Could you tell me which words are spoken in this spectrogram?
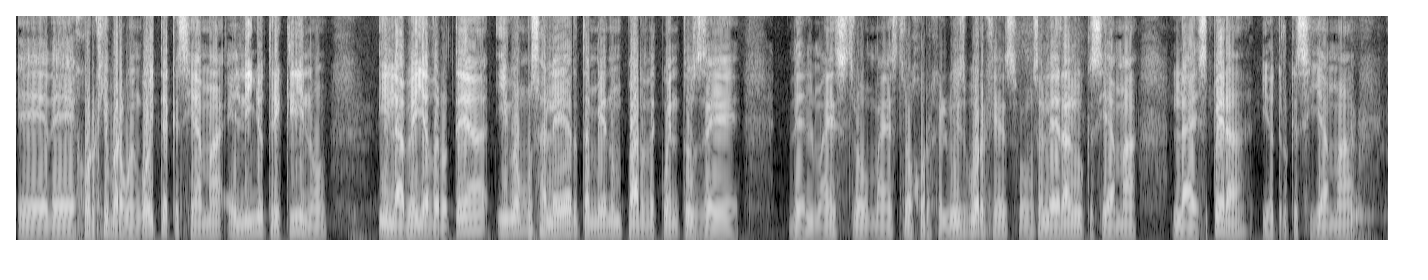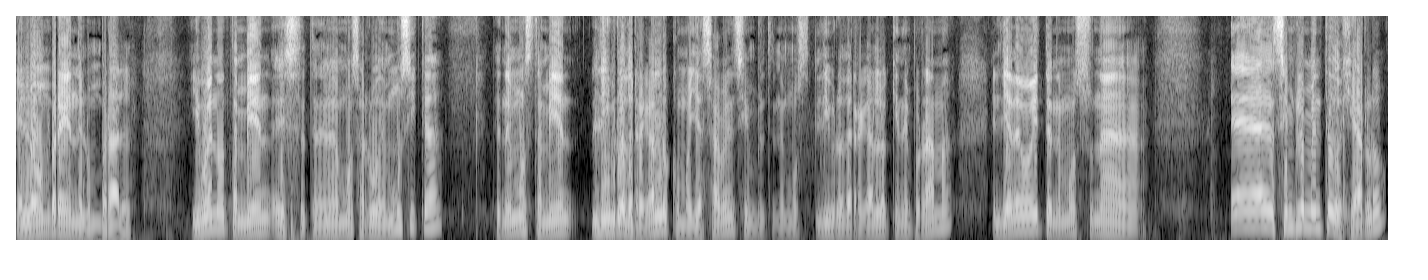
eh, de Jorge Barguengoite que se llama El Niño Triclino y la Bella Dorotea. Y vamos a leer también un par de cuentos de, del maestro, maestro Jorge Luis Borges. Vamos a leer algo que se llama La Espera y otro que se llama El Hombre en el Umbral. Y bueno, también este, tenemos algo de música. Tenemos también libro de regalo, como ya saben, siempre tenemos libro de regalo aquí en el programa. El día de hoy tenemos una... Eh, simplemente dojearlo,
